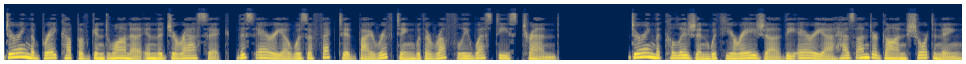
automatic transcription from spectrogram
During the breakup of Gondwana in the Jurassic, this area was affected by rifting with a roughly west-east trend. During the collision with Eurasia the area has undergone shortening,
